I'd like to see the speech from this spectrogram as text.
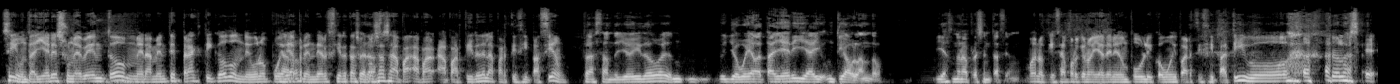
Sí, un taller es un evento meramente práctico donde uno puede Claro. aprender ciertas cosas a, a a partir de la participación. Hasta donde yo he ido, yo voy al taller y hay un tío hablando y haciendo una presentación. Bueno, quizá porque no haya tenido un público muy participativo, no lo sé.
